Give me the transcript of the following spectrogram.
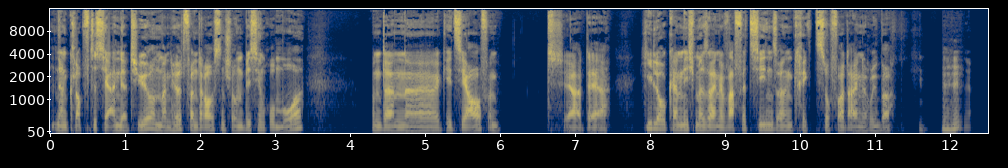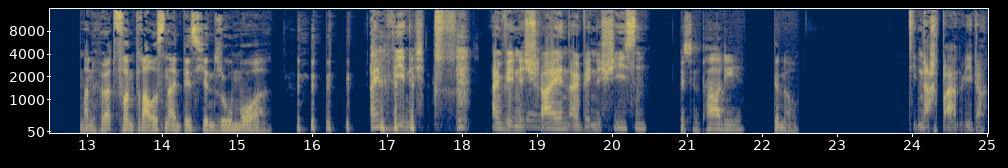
Und dann klopft es ja an der Tür und man hört von draußen schon ein bisschen Rumor. Und dann äh, geht sie auf und ja, der Hilo kann nicht mehr seine Waffe ziehen, sondern kriegt sofort eine rüber. Mhm. Ja. Man hört von draußen ein bisschen Rumor. ein wenig. Ein wenig schreien, ein wenig schießen. Bisschen Party. Genau. Die Nachbarn wieder.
